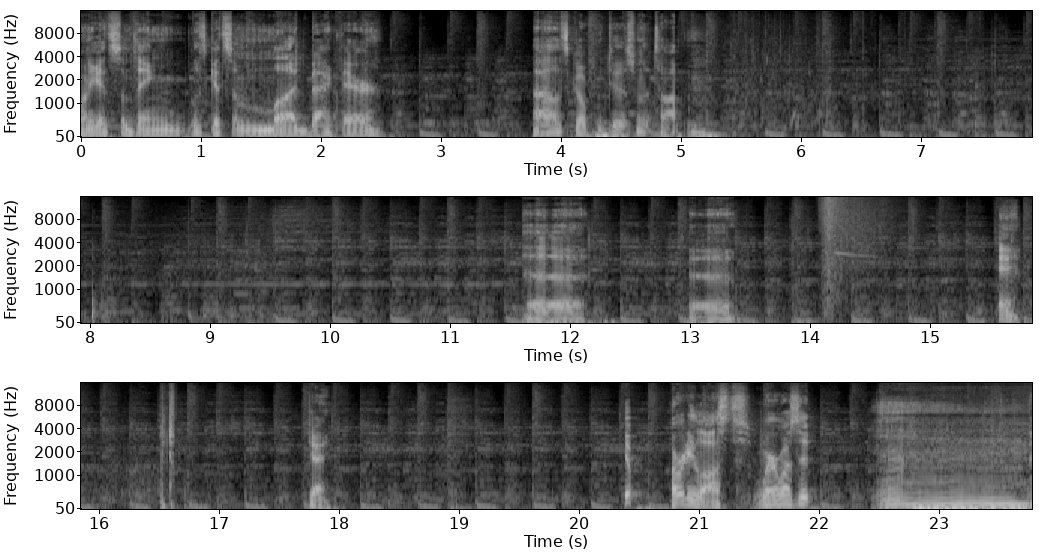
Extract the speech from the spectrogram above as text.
Want to get something. Let's get some mud back there. Uh, let's go from do this from the top. Uh, uh, eh. Okay. Yep, already lost. Where was it? Mm,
